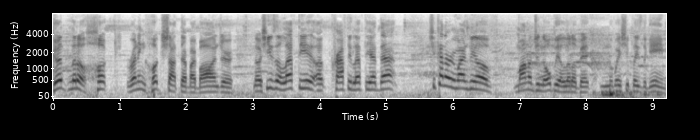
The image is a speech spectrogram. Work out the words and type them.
good little hook, running hook shot there by Bollinger. No, she's a lefty, a crafty lefty at that. She kind of reminds me of Manu Ginobili a little bit in the way she plays the game.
